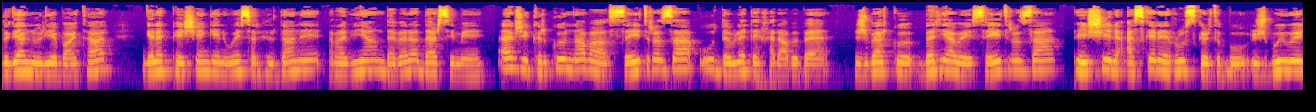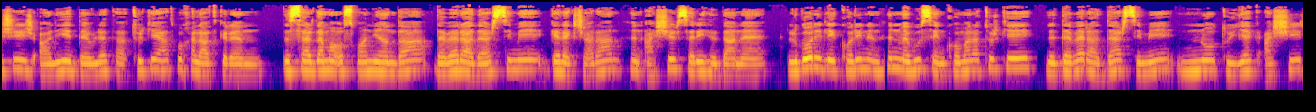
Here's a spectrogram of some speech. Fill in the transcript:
دگل نوریه بایتار گلک پیشنگین وی سر هلدان رویان دورا درسی می نوا سید رضا او دولت خراب به جبر کو بریاوی سید رضا پیشی اسکر روس کرد بو جبوی وی جی جالی دولتا ترکی هات بو کرن ده سردم اثمانیان دا دورا درسی می گلک چاران هن عشیر سری هلدانه لگوری لی کولین مبوسن مبوسین ترکیه ترکی لدورا درسی نو تو یک عشیر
